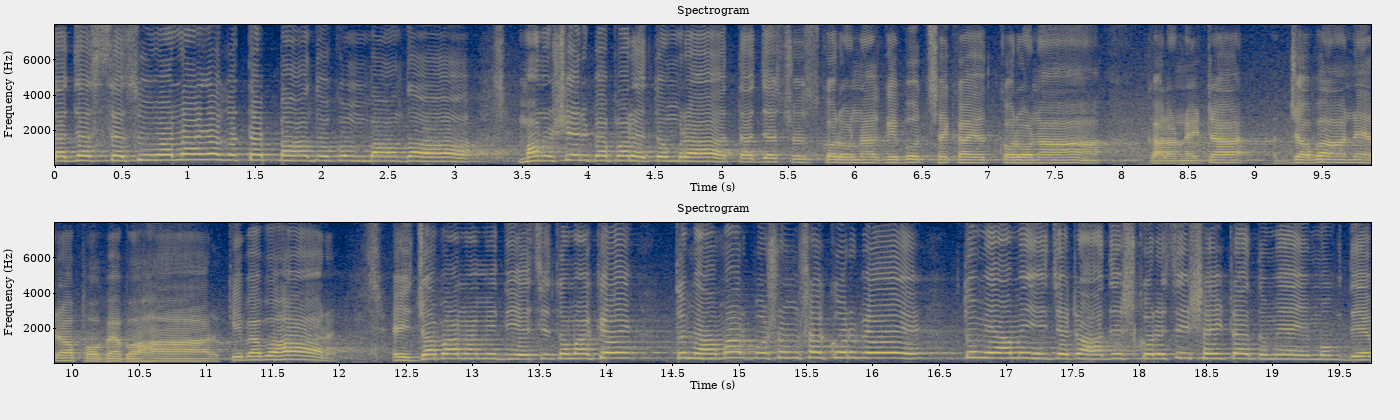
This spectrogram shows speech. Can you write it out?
তাজাসসু মানুষের ব্যাপারে তোমরা তাজাসসুস করো না, গিবত শেখায়ত করো না। কারণ এটা জবানের অপব্যবহার। কি ব্যবহার? এই জবান আমি দিয়েছি তোমাকে, তুমি আমার প্রশংসা করবে। তুমি আমি যেটা আদেশ করেছি সেইটা তুমি এই মুখ দিয়ে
